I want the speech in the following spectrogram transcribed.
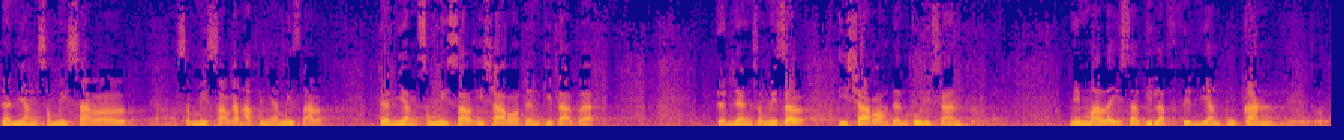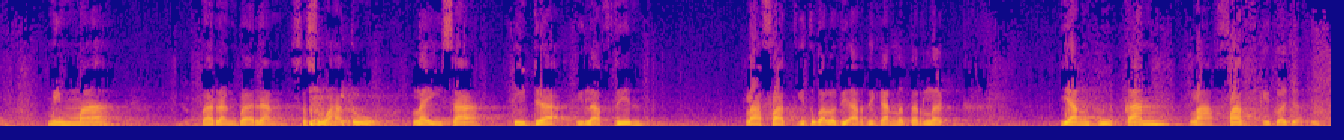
dan yang semisal, yang semisal kan artinya misal. Dan yang semisal isyarah dan kitabah. Dan yang semisal isyarah dan tulisan mimma laisa bilafdin yang bukan itu. Mimma barang-barang sesuatu laisa tidak bilafdin lafat itu kalau diartikan letterlek yang bukan lafat gitu aja artinya.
